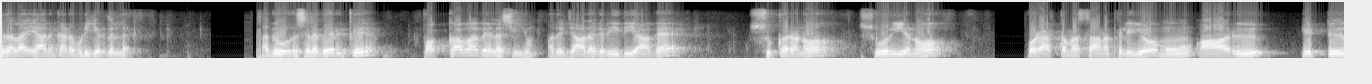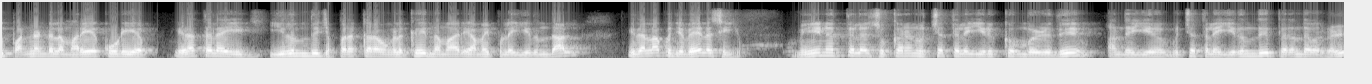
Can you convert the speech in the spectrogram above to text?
இதெல்லாம் யாரும் கடைபிடிக்கிறது இல்லை அது ஒரு சில பேருக்கு பக்காவாக வேலை செய்யும். அது ஜாதக ரீதியாக சுக்கரனோ சூரியனோ ஒரு அஷ்டமஸ்தானத்திலேயோ மூ ஆறு எட்டு பன்னெண்டில் மறையக்கூடிய இடத்துல இருந்து பிறக்கிறவங்களுக்கு இந்த மாதிரி அமைப்பில் இருந்தால் இதெல்லாம் கொஞ்சம் வேலை செய்யும். மீனத்தில் சுக்கரன் உச்சத்தில் இருக்கும் பொழுது அந்த உச்சத்தில் இருந்து பிறந்தவர்கள்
